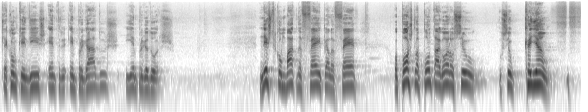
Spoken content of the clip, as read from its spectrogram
que é como quem diz entre empregados e empregadores. Neste combate na fé e pela fé, o apóstolo aponta agora o seu, o seu canhão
